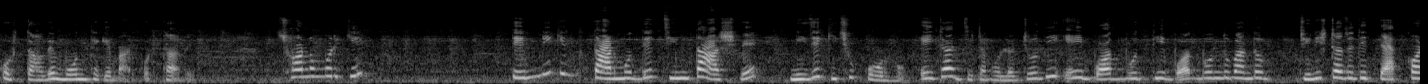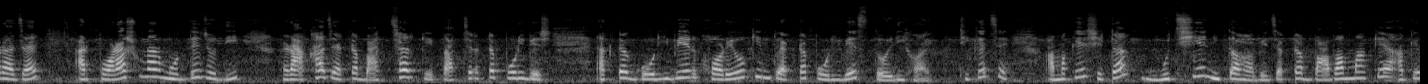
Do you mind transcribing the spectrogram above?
করতে হবে, মন থেকে বার করতে হবে। ছ নম্বর কি? তেমনি কিন্তু তার মধ্যে চিন্তা আসবে নিজে কিছু করব। এইটা যেটা বলল, যদি এই বদ বুদ্ধি, বদ বন্ধু বান্ধব জিনিসটা যদি ত্যাগ করা যায়, আর পড়াশোনার মধ্যে যদি রাখা যায় একটা বাচ্চারকে, বাচ্চার একটা পরিবেশ, একটা গরিবের ঘরেও কিন্তু একটা পরিবেশ তৈরি হয়, ঠিক আছে? আমাকে সেটা গুছিয়ে নিতে হবে যে একটা বাবা মাকে আগে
